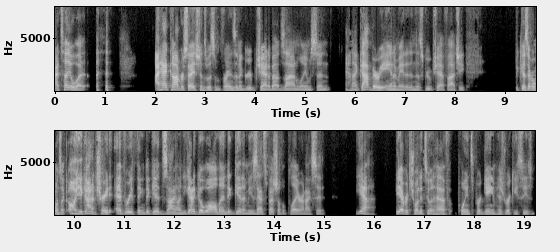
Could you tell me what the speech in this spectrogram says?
I tell you what, I had conversations with some friends in a group chat about Zion Williamson, and I got very animated in this group chat, Facci because everyone's like, oh, you got to trade everything to get Zion. You got to go all in to get him. He's that special of a player. And I said, yeah. He averaged 22 and a half points per game his rookie season.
